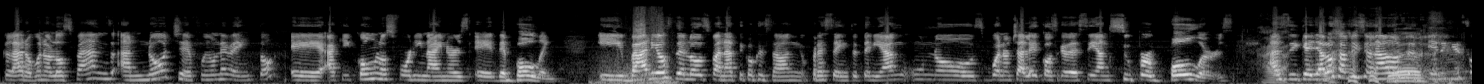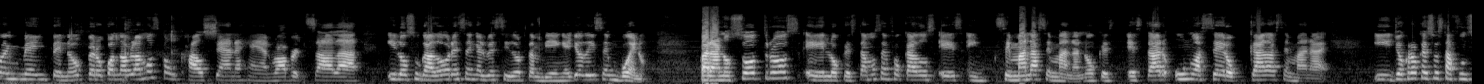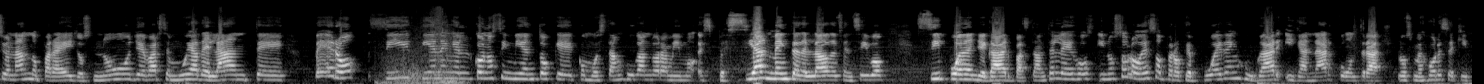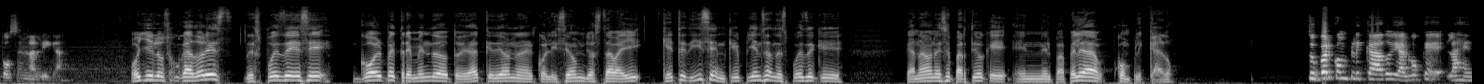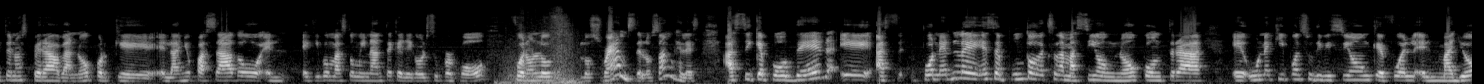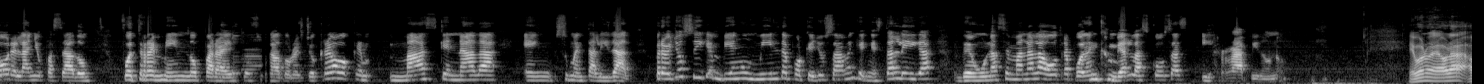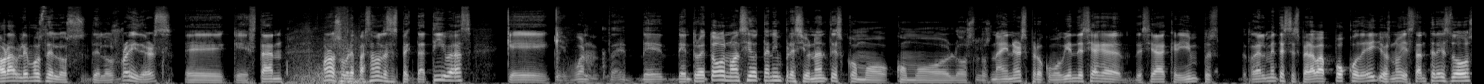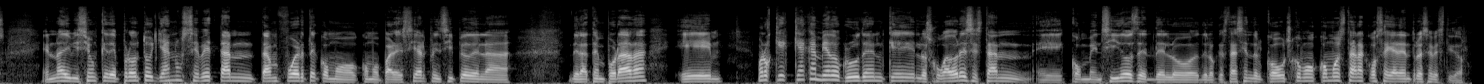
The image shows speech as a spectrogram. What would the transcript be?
Claro, bueno, los fans, anoche fue un evento eh, aquí con los 49ers de bowling y varios de los fanáticos que estaban presentes tenían unos, buenos chalecos que decían Super Bowlers. Ah. Así que ya los aficionados tienen eso en mente, ¿no? Pero cuando hablamos con Kyle Shanahan, Robert Sala y los jugadores en el vestidor también, ellos dicen, bueno, para nosotros eh, lo que estamos enfocados es en semana a semana, ¿no? Que estar uno a cero cada semana. Y yo creo que eso está funcionando para ellos, no llevarse muy adelante, pero sí tienen el conocimiento que como están jugando ahora mismo, especialmente del lado defensivo, sí pueden llegar bastante lejos y no solo eso, pero que pueden jugar y ganar contra los mejores equipos en la liga. Oye, los jugadores después de ese golpe tremendo de autoridad que dieron en el Coliseum, yo estaba ahí, ¿qué te dicen? ¿Qué piensan después de que ganaron ese partido que en el papel era complicado? Súper complicado y algo que la gente no esperaba, ¿no? Porque el año pasado el equipo más dominante que llegó al Super Bowl fueron los, los Rams de Los Ángeles. Así que poder eh, ponerle ese punto de exclamación, ¿no? Contra eh, un equipo en su división que fue el, mayor el año pasado fue tremendo para estos jugadores. Yo creo que más que nada en su mentalidad. Pero ellos siguen bien humildes porque ellos saben que en esta liga, de una semana a la otra, pueden cambiar las cosas y rápido, ¿no? Y bueno, ahora, ahora hablemos de los, de los Raiders, eh, que están, bueno, sobrepasando las expectativas, que, bueno, dentro de todo no han sido tan impresionantes como, como los, los Niners, pero como bien decía, decía Karim, pues realmente se esperaba poco de ellos, ¿no? Y están 3-2 en una división que de pronto ya no se ve tan, tan fuerte como, como parecía al principio de la, de la temporada. Eh, bueno, ¿qué, ¿qué, ha cambiado Gruden? ¿Que los jugadores están eh, convencidos de, de, lo, de lo que está haciendo el coach? ¿Cómo, ¿Cómo está la cosa ya dentro de ese vestidor?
